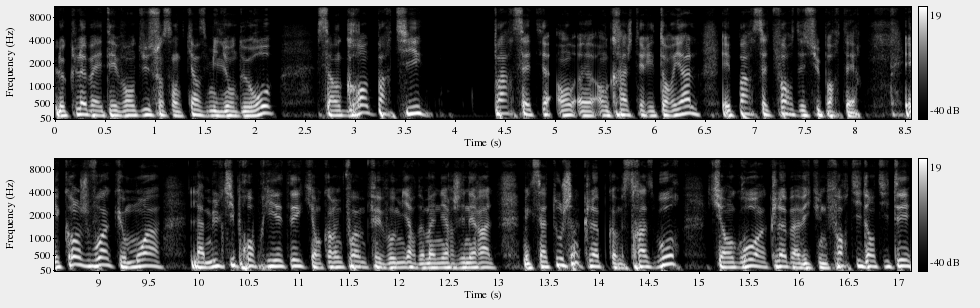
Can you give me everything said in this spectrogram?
le club a été vendu 75 millions d'euros, c'est en grande partie par cet euh, ancrage territorial et par cette force des supporters. Et quand je vois que moi, la multipropriété, qui encore une fois me fait vomir de manière générale, mais que ça touche un club comme Strasbourg, qui est en gros un club avec une forte identité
